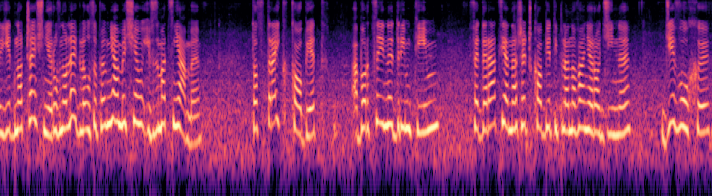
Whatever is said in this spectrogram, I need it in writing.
jednocześnie, równolegle uzupełniamy się i wzmacniamy. To strajk kobiet, aborcyjny Dream Team, Federacja na Rzecz Kobiet i Planowania Rodziny, Dziewuchy,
